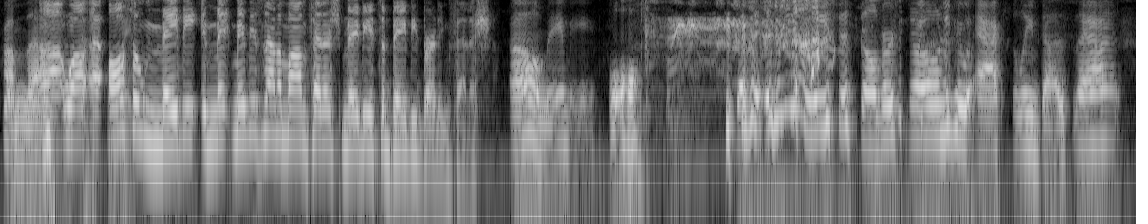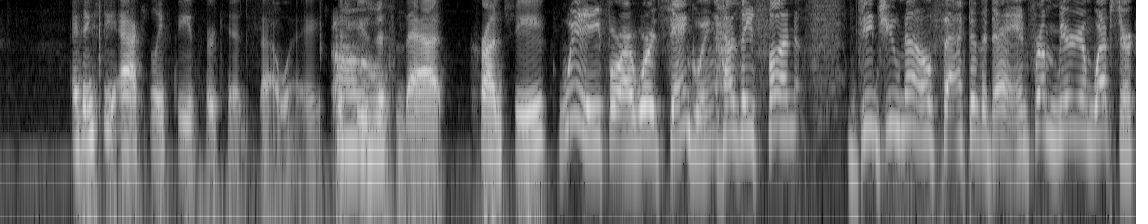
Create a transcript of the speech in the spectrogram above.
from them. Uh, well, uh, also maybe it may, maybe it's not a mom fetish. Maybe it's a baby birding fetish. oh, maybe. Cool. Isn't it Alicia Silverstone who actually does that? I think she actually feeds her kids that way. Oh. She's just that crunchy. We, for our word sanguine, has a fun did you know fact of the day. And from Merriam Webster,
